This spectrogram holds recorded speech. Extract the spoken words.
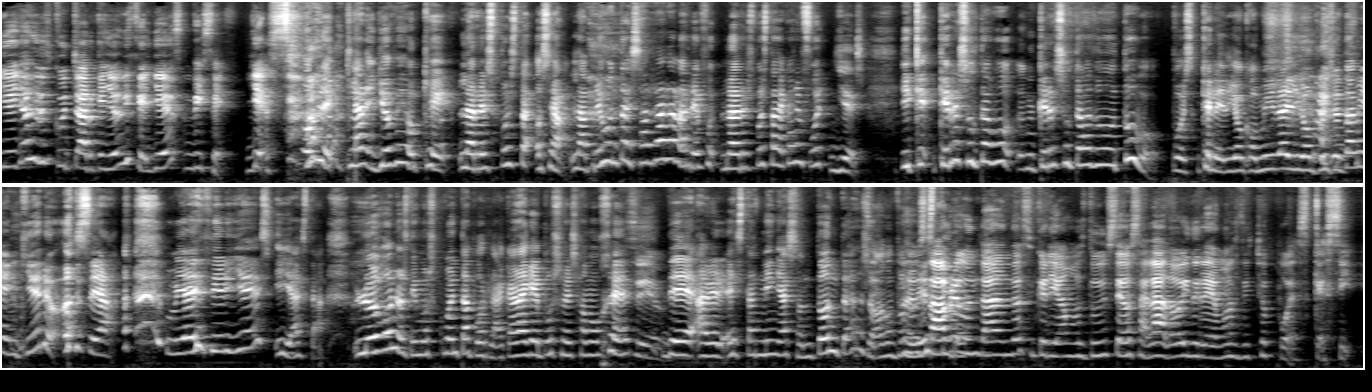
y ella al escuchar que yo dije yes, dice yes. Hombre, claro, yo veo que la respuesta, o sea, la pregunta esa rara, la, respuesta de Karen fue yes. ¿Y qué, qué, resultado, qué resultado tuvo? Pues que le dio comida y digo, pues yo también quiero. O sea, voy a decir yes y ya está. Luego nos dimos cuenta por la cara que puso esa mujer Sí. de, a ver, estas niñas son tontas o algo por Nos el estaba estilo. preguntando si queríamos dulce o salado y le hemos dicho pues que sí.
